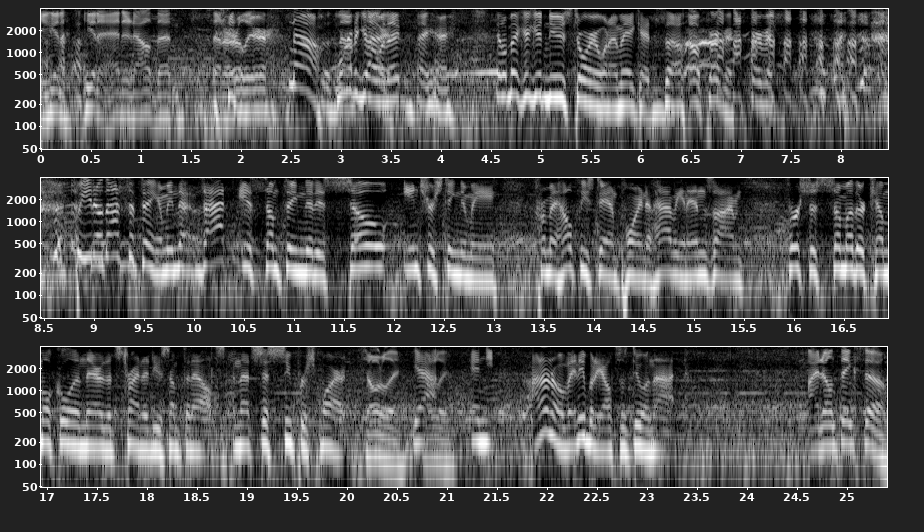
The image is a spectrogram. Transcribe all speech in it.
you gonna you gonna edit out that that earlier? No, we're gonna go with it. Okay. It'll make a good news story when I make it. So, Oh, perfect, perfect. but you know, that's the thing. I mean, that that is something that is so interesting to me from a healthy standpoint of having an enzyme versus some other chemical in there that's trying to do something else, and that's just super smart. Totally. Yeah, Totally. and I don't know if anybody else is doing that. I don't think so.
